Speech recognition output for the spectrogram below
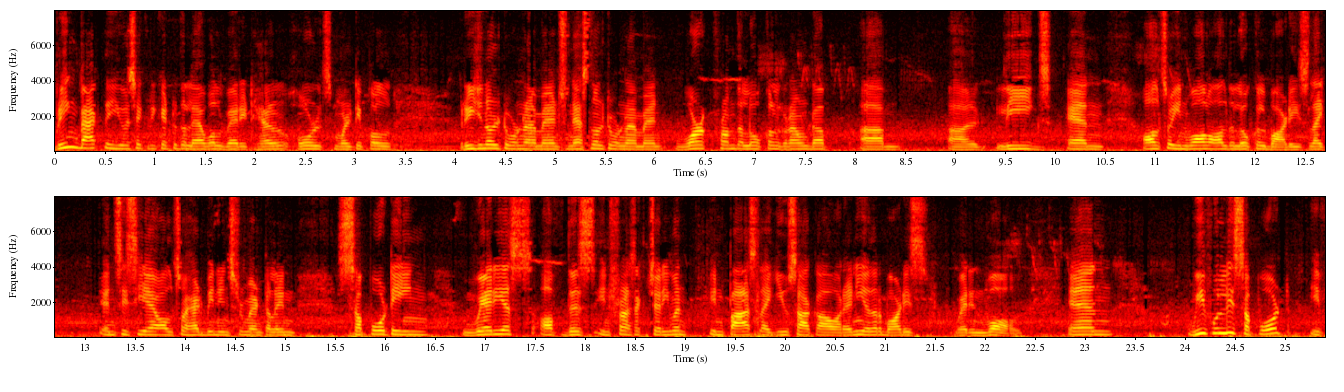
bring back the USA cricket to the level where it holds multiple regional tournaments, national tournament, work from the local ground up um, uh, leagues, and also involve all the local bodies. Like NCCA also had been instrumental in supporting various of this infrastructure, even in past like USACA or any other bodies were involved. And we fully support if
